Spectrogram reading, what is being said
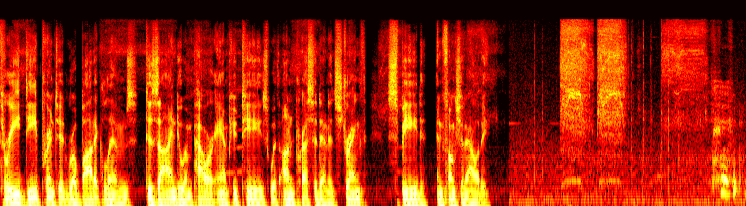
3D printed robotic limbs designed to empower amputees with unprecedented strength, speed, and functionality.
